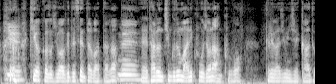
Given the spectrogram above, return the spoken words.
예. 키가 커서 중학교 때 센터를 봤다가 네. 예, 다른 친구들은 많이 크고 저는 안 크고 그래가지고 이제 가드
